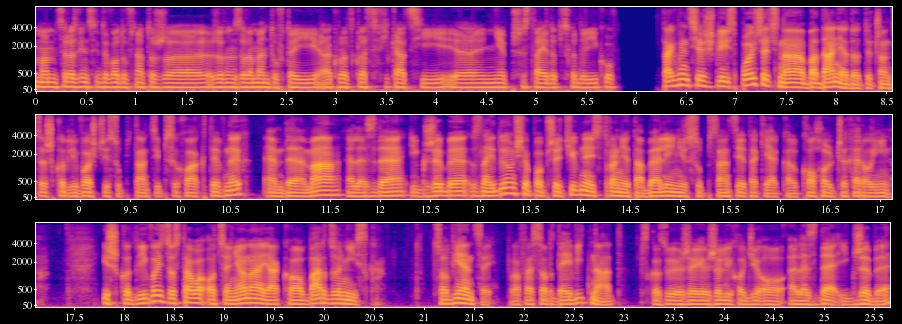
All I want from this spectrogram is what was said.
mamy coraz więcej dowodów na to, że żaden z elementów tej akurat klasyfikacji e, nie przystaje do psychodelików. Tak więc jeśli spojrzeć na badania dotyczące szkodliwości substancji psychoaktywnych, MDMA, LSD i grzyby znajdują się po przeciwnej stronie tabeli niż substancje takie jak alkohol czy heroina i szkodliwość została oceniona jako bardzo niska. Co więcej, profesor David Nutt wskazuje, że jeżeli chodzi o LSD i grzyby,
